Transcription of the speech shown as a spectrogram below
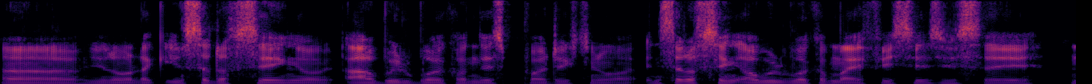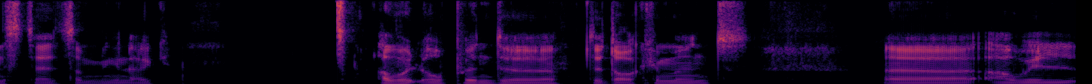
uh, you know, like instead of saying uh, I will work on this project, you know, instead of saying I will work on my thesis, you say instead something like I will open the the document, uh, I will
